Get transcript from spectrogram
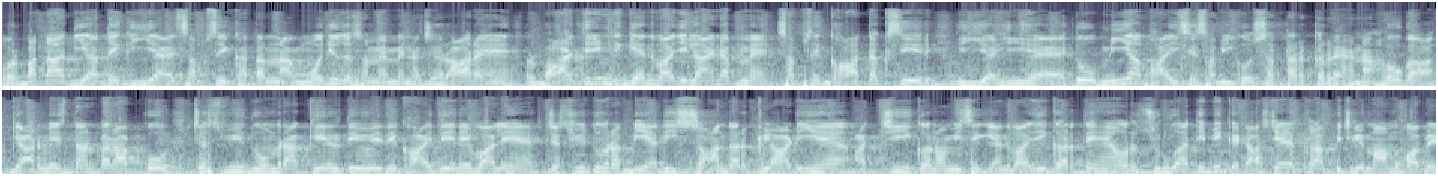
और बता दिया था कि यह सबसे खतरनाक मौजूदा समय में नज़र आ रहे हैं और भारतीय टीम की गेंदबाजी लाइनअप में सबसे घातक शेर यही है। तो मियाँ भाई से सभी को सतर्क रहना होगा। ग्यारहवें स्थान पर आपको जसवीत बुमराह खेलते हुए दिखाई देने वाले हैं। जसवीत बुमराह बेहद ही शानदार खिलाड़ी हैं, अच्छी इकोनॉमी से गेंदबाजी करते हैं और शुरुआती विकेट ऑस्ट्रेलिया के खिलाफ पिछले महामुकाबले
